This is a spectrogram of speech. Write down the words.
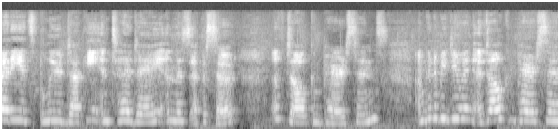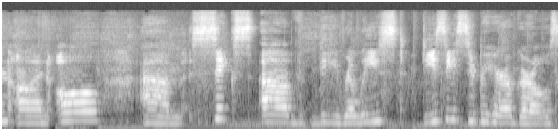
everybody, it's Blue Duckie, and today in this episode of Doll Comparisons, I'm going to be doing a doll comparison on all um, six of the released DC Superhero Girls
